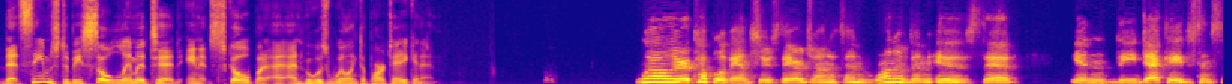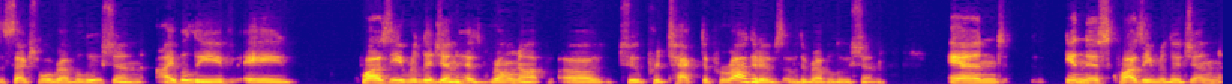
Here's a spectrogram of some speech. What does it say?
that seems to be so limited in its scope and, and who is willing to partake in it? Well, there are a couple of answers there, Jonathan. One of them is that in the decades since the sexual revolution, I believe a quasi religion has grown up uh, to protect the prerogatives of the revolution. And in this quasi religion,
